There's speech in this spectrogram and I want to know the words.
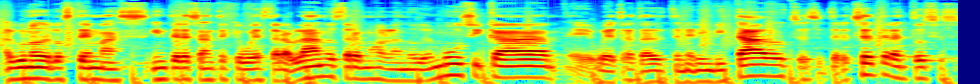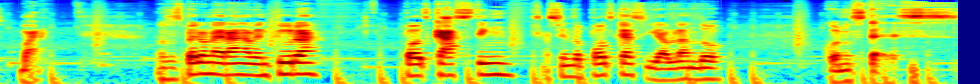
algunos de los temas interesantes que voy a estar hablando. Estaremos hablando de música, voy a tratar de tener invitados, etcétera, etcétera. Entonces, bueno, nos espera una gran aventura podcasting, haciendo podcast y hablando con ustedes.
